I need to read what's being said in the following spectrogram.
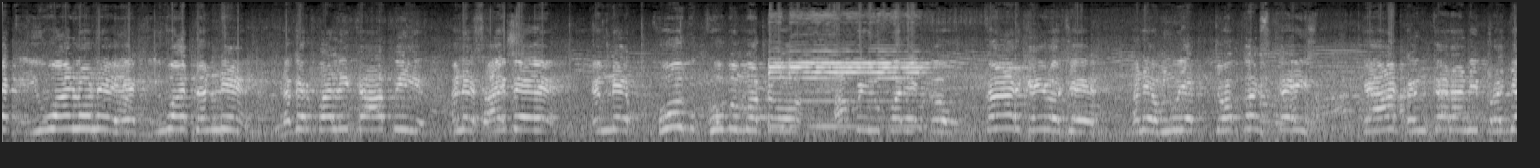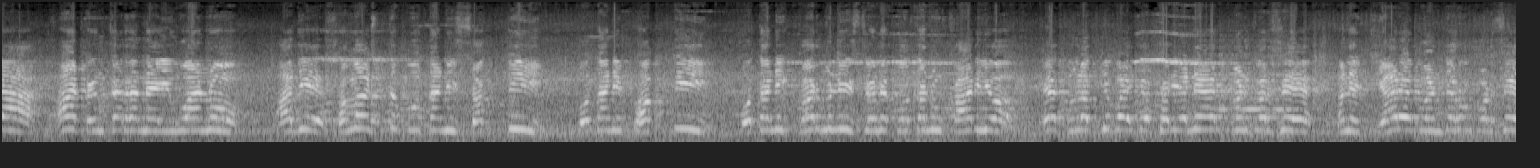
એક યુવાનોને, એક યુવાધનને નગરપાલિકા આપી અને સાહેબે એમને ખૂબ ખૂબ મોટો આપણી ઉપર એક ઉપકાર કર્યો છે. અને હું એક ચોક્કસ કહીશ કે આ ટંકારાની પ્રજા, આ ટંકારાના યુવાનો આજે સમસ્ત પોતાની શક્તિ, પોતાની ભક્તિ, પોતાની કર્મનિષ્ઠ અને પોતાનું કાર્ય એ દુલભજીભાઈ જખરિયાને અર્પણ કરશે અને જ્યારે પણ જરૂર પડશે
